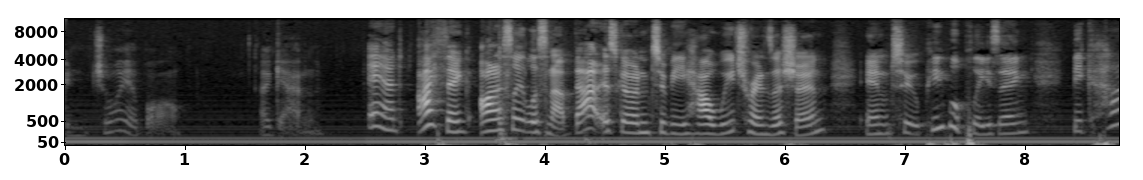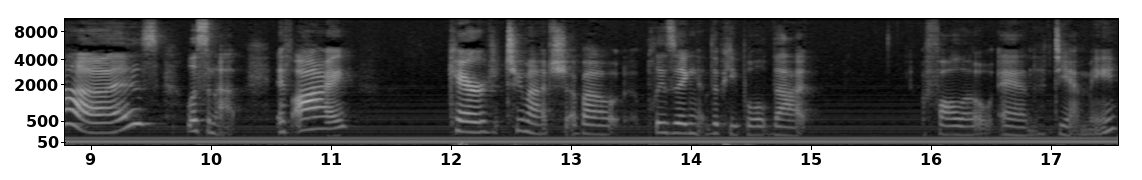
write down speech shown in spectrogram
enjoyable again. And I think, honestly, listen up, that is going to be how we transition into people pleasing because, listen up, if I cared too much about pleasing the people that follow and DM me,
